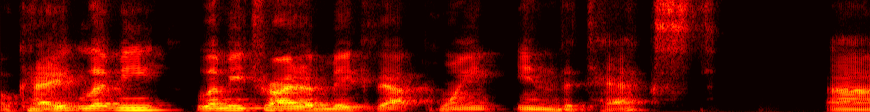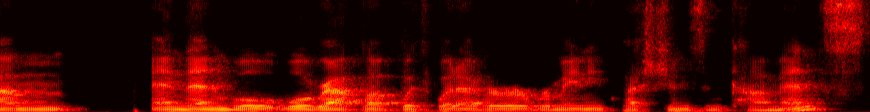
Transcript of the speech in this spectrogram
Okay, let me let me try to make that point in the text. Um, and then we'll we'll wrap up with whatever remaining questions and comments.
